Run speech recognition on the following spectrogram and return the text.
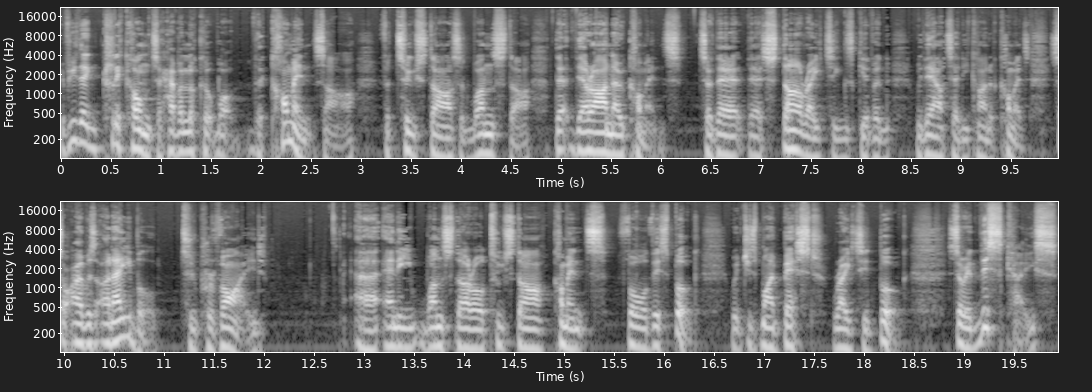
If you then click on to have a look at what the comments are for two stars and one star, there, there are no comments. So they're, they're star ratings given without any kind of comments. So I was unable to provide uh, any one star or two star comments for this book, which is my best rated book. So in this case,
